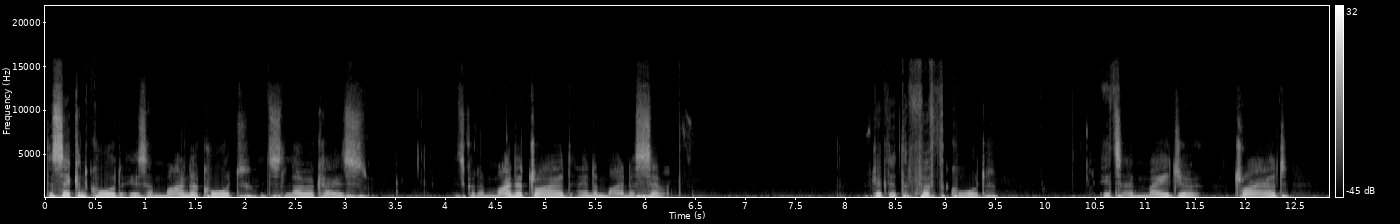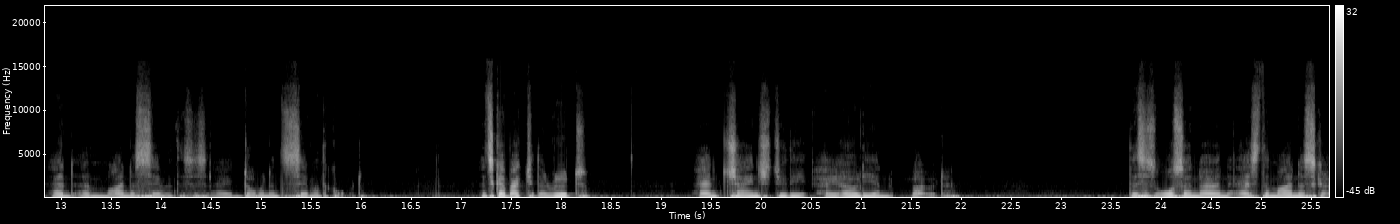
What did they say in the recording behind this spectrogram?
The second chord is a minor chord, it's lowercase. It's got a minor triad and a minor seventh. If you look at the fifth chord, it's a major triad and a minor seventh. This is a dominant seventh chord. Let's go back to the root and change to the Aeolian mode. This is also known as the minor scale.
